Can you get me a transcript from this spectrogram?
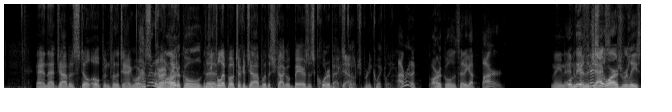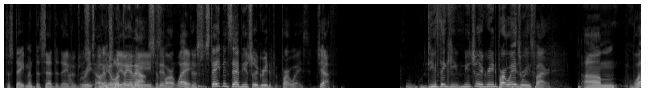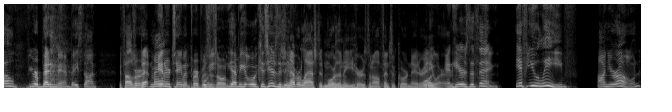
and that job is still open for the Jaguars read an currently. article and D. that- Filippo took a job with the Chicago Bears as quarterbacks Yeah. coach pretty quickly. I read an article that said he got fired. I mean, Well, and, the and the Jaguars released a statement that said that they've I'm just agreed, telling you what they agreed announced. to The- part ways. The statement said mutually agreed to part ways. Jeff, do you think he mutually agreed to part ways, or he's fired? Um, well, If you're a betting man, based on if I was For a betting man, entertainment purposes well, we- only. yeah, because, well, 'cause here's the he's deal. never lasted more than a year as an offensive coordinator Well, anywhere. And here's the thing: if you leave on your own,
